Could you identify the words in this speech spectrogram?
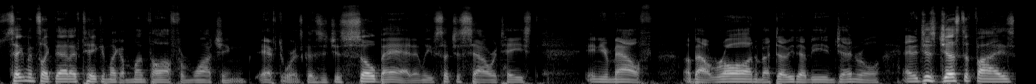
segments like that I've taken like a month off from watching afterwards because it's just so bad and leaves such a sour taste in your mouth about Raw and about WWE in general. And it just justifies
